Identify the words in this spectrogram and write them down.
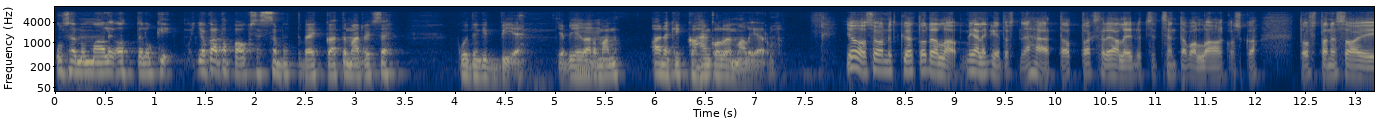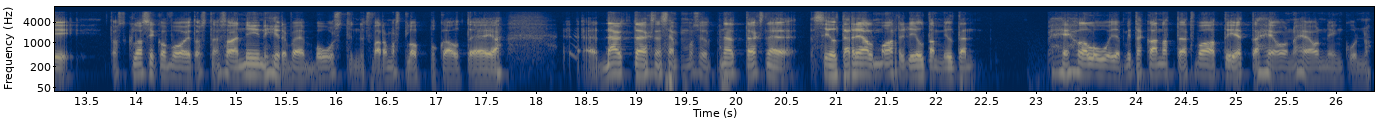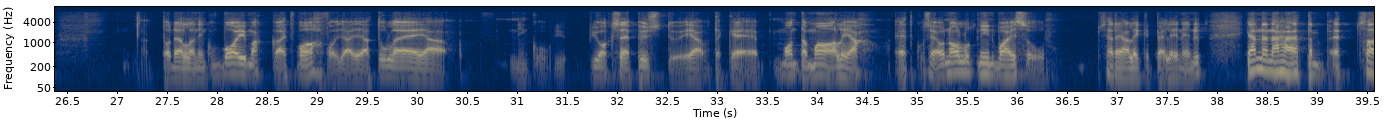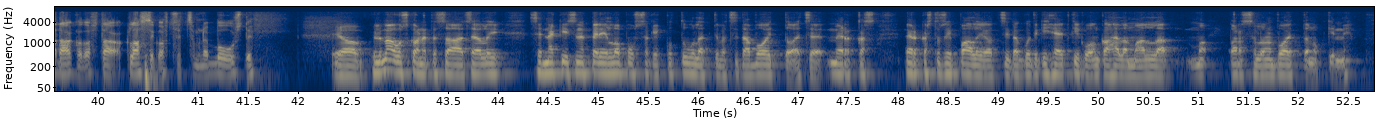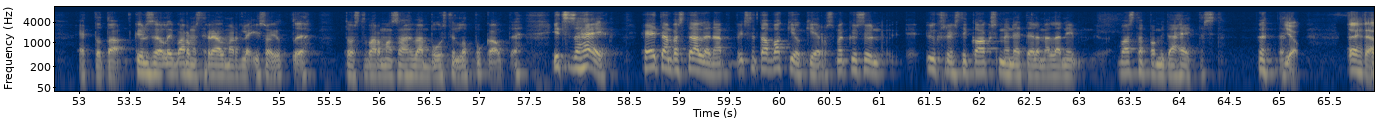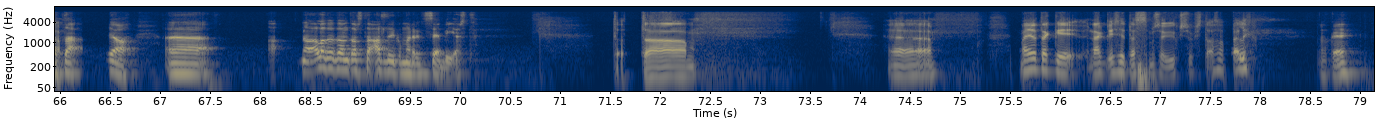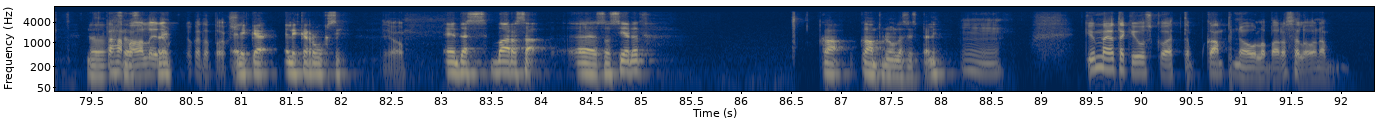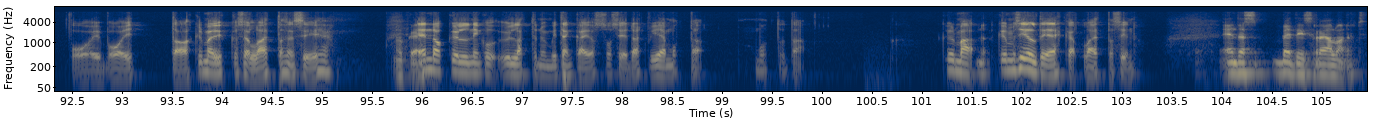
useamman maali ottelukin joka tapauksessa, mutta veikkaa, että Madrid se kuitenkin vie. Ja vie mm. varmaan ainakin kahden kolmen maalierolla. Joo, se on nyt kyllä todella mielenkiintoista nähdä, että ottaako Reali nyt sitten sen tavallaan, koska tuosta ne sai, tuosta klassikovoitosta ne sai niin hirveän boostin nyt varmasti loppukauteen, ja näyttääkö ne näyttääkö ne siltä Real Madridilta, miltä he haluaa ja mitä kannattajat vaatii, että he on, he on niin kuin todella niin kuin voimakkaita, vahvoja ja tulee ja niin kuin juoksee pystyy ja tekee monta maalia, että kun se on ollut niin vaisuu se reaalikipeli, niin nyt jännä nähdä, että, että saadaanko tuosta klassikosta sitten semmoinen boosti. Joo, kyllä mä uskon, että saa. Se, oli, se näki siinä pelin lopussakin, kun tuulettivat sitä voittoa, että se merkkas, merkkas tosi paljon, että siitä on kuitenkin hetki, kun on kahdella maalla Barcelona voittanutkin, niin että tota, kyllä se oli varmasti Real Madridille iso juttu ja tuosta varmaan saa hyvän boostin loppukauteen. Itse asiassa hei, heitäänpäs tälleen, pistetään vakiokierros. Mä kysyn yksi risti kaksi menetelmällä, niin vastaappa mitä heittäisit. Joo, tehdään. Tota, joo. Äh, no aloitetaan tuosta Atletico Madrid Sevillasta. Tota, ää, mä jotenkin näkisin tässä semmoisen yksi yksi tasapeli. Okei. Okay. No, Vähän maallinen joka tapauksessa. Eli, eli ruksi. Joo. Entäs Barsa äh, Sociedad? Ka- Camp Noulla siis peli. Mm. Kyllä mä jotenkin uskon, että Camp Noulla Barcelona voi voittaa. Kyllä mä ykkösen laittaisin siihen. Okay. En ole kyllä niin kuin yllättynyt mitenkään, jos Sociedad vie, mutta, mutta tota, kyllä, mä, no. kyllä mä silti ehkä laittaisin. Entäs Betis Real Madrid?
